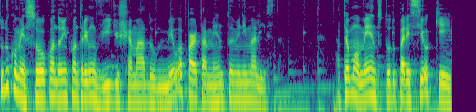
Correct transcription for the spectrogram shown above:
Tudo começou quando eu encontrei um vídeo chamado Meu Apartamento Minimalista. Até o momento tudo parecia ok,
